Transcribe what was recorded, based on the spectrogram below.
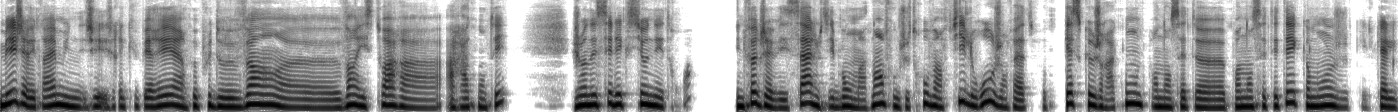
Mais j'avais quand même une. J'ai récupéré un peu plus de 20, euh, 20 histoires à, à raconter. J'en ai sélectionné trois. Une fois que j'avais ça, je me suis dit, bon, maintenant, il faut que je trouve un fil rouge, en fait. Qu'est-ce que je raconte pendant, cette, euh, pendant cet été? Comment je, quelle,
